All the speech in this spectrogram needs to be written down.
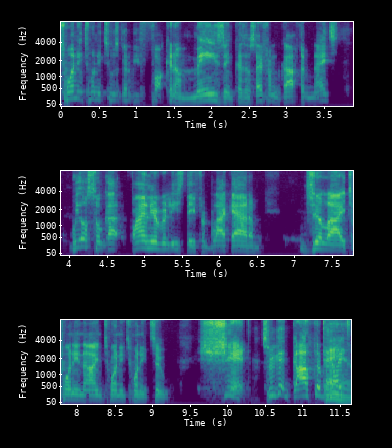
2022 is going to be fucking amazing because aside from Gotham Knights, we also got finally a release date for Black Adam, July 29, 2022. Shit. So we get Gotham Knights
